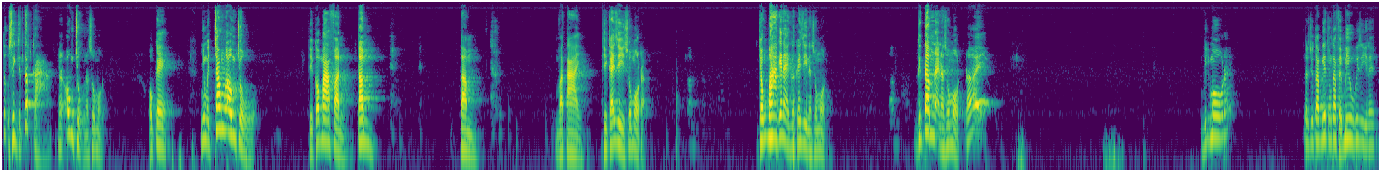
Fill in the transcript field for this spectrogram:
tự sinh ra tất cả. Nên ông chủ là số 1 ok. Nhưng mà trong ông chủ thì có 3 phần. Tâm. Tầm và tài, thì cái gì số 1 ạ? Trong ba cái này, cái gì là số 1 cái tâm lại là số 1 đấy. Vĩ mô đấy. Tức là chúng ta biết chúng ta phải build cái gì lên.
